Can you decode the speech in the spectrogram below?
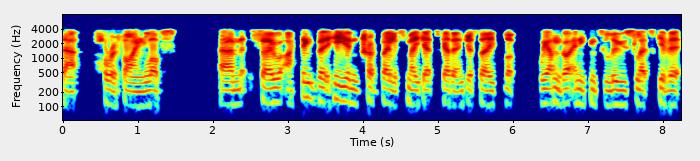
that horrifying loss. Um, so I think that he and Trev Bayliss may get together and just say, look, we haven't got anything to lose. Let's give it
